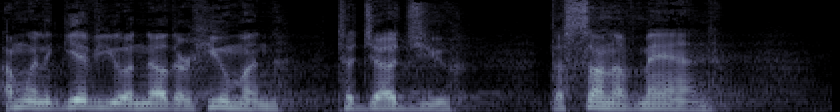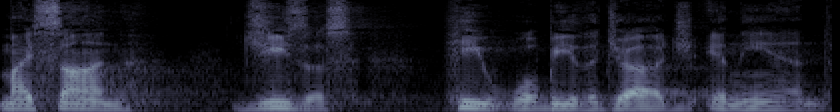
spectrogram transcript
I'm going to give you another human to judge you, the Son of Man, my Son, Jesus. He will be the judge in the end.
